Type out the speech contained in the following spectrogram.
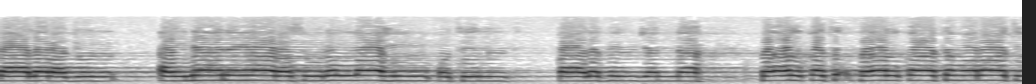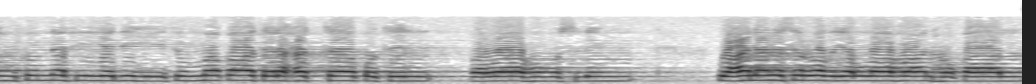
قال رجل أين أنا يا رسول الله إن قتلت؟ قال في الجنة. فألقت فألقى تمرات كن في يده ثم قاتل حتى قتل. رواه مسلم. وعن انس رضي الله عنه قال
